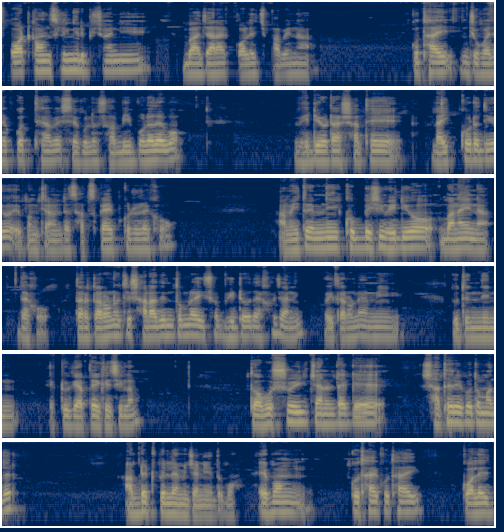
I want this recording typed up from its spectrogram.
স্পট কাউন্সিলিংয়ের বিষয় নিয়ে বা যারা কলেজ পাবে না, কোথায় যোগাযোগ করতে হবে সেগুলো সবই বলে দেব। ভিডিওটার সাথে লাইক করে দিও এবং চ্যানেলটা সাবস্ক্রাইব করে রেখো। আমি তো এমনি খুব বেশি ভিডিও বানাই না, দেখো। তার কারণ হচ্ছে সারাদিন তোমরা এইসব ভিডিও দেখো, জানি। ওই কারণে আমি দু তিন দিন একটু গ্যাপ রেখেছিলাম তো অবশ্যই চ্যানেলটাকে সাথে রেখো তোমাদের। আপডেট পেলে আমি জানিয়ে দেবো। এবং কোথায় কোথায় কলেজ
